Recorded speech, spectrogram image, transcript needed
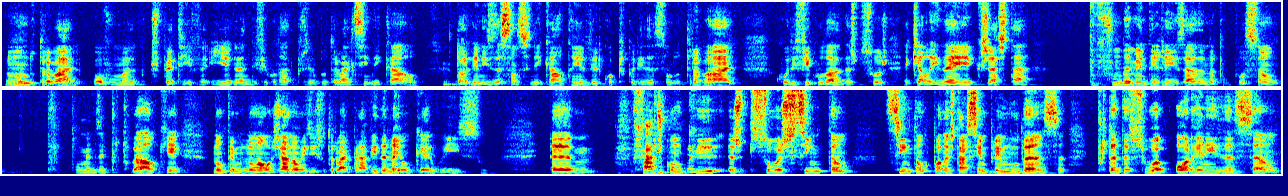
No mundo do trabalho, houve uma perspectiva, e a grande dificuldade, por exemplo, do trabalho sindical, da organização sindical, tem a ver com a precarização do trabalho, com a dificuldade das pessoas, aquela ideia que já está profundamente enraizada na população, pelo menos em Portugal, que é não tem, não, já não existe o trabalho para a vida, nem eu quero isso, um, faz com que as pessoas sintam, sintam que podem estar sempre em mudança, portanto, a sua organização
